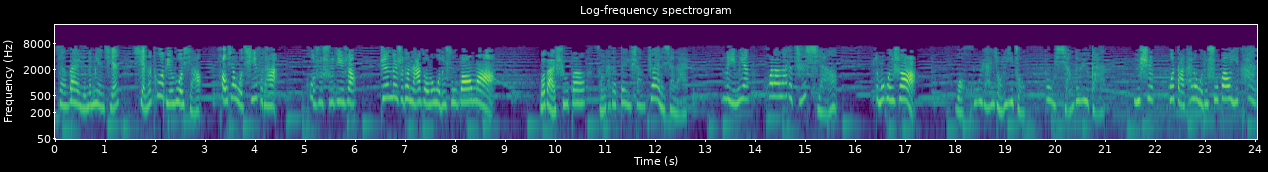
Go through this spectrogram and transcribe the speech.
在外人的面前显得特别弱小，好像我欺负他，可是实际上。真的是他拿走了我的书包吗？我把书包从他的背上拽了下来，里面哗啦啦的直响。怎么回事？我忽然有了一种不祥的预感，于是我打开了我的书包一看，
